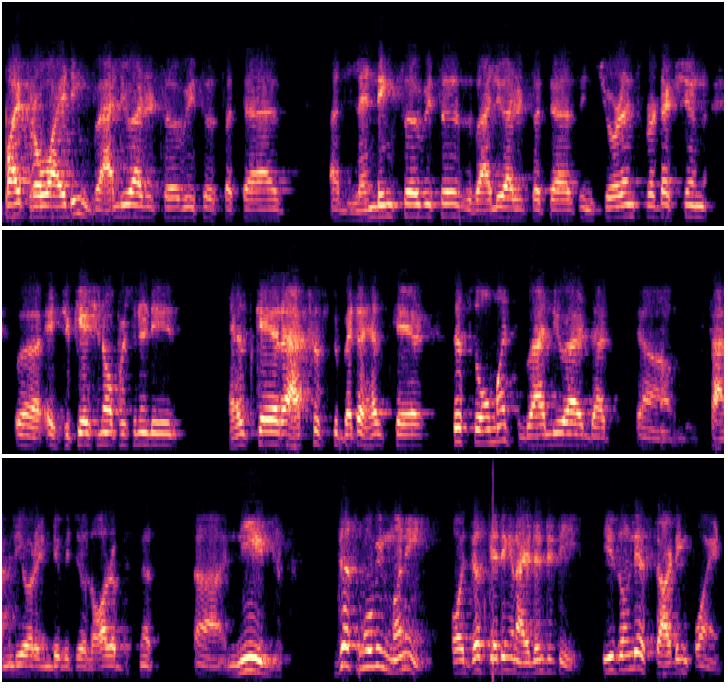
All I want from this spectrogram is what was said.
by providing value added services such as uh, lending services, value added such as insurance protection, uh, education opportunities, healthcare, access to better healthcare. There's so much value add that um, family or individual or a business uh, needs. Just moving money or just getting an identity is only a starting point.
